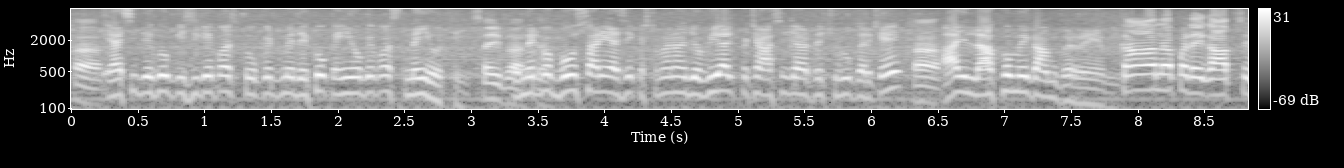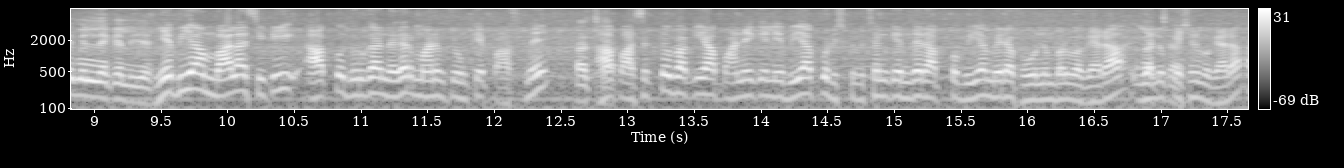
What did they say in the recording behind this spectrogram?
हाँ। ऐसी देखो किसी के पास पॉकेट में देखो कईयों के पास नहीं होती। सही बात तो मेरे पास बहुत सारे ऐसे कस्टमर हैं जो भी आज पचास हज़ार से शुरू करके हाँ। आज लाखों में काम कर रहे हैं कहाँ आना पड़ेगा आपसे मिलने के लिए? ये भैया अम्बाला सिटी आपको दुर्गा नगर मानव चौक के पास में। अच्छा। आप आ सकते हो बाकी आप आने के लिए भी आपको डिस्क्रिप्शन के अंदर आपको भैया मेरा फ़ोन नंबर वगैरह या लोकेशन वगैरह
